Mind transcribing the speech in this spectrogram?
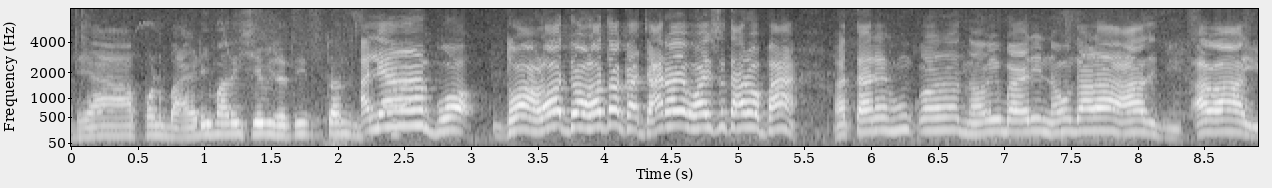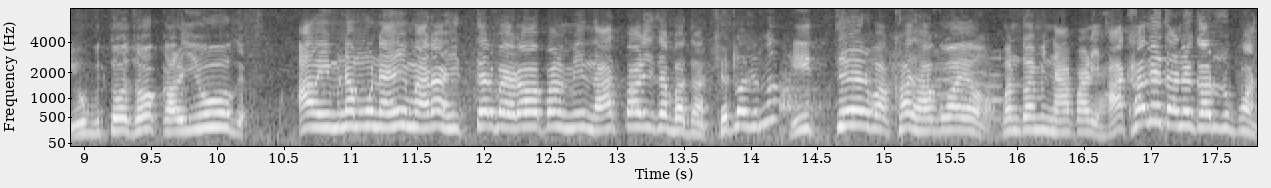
અલે આ પણ બાયડી મારી સેવી હતી તન. અલ્યા ધોળો ધોળો તો ગજારો એ હોય છે તારો ભા અત્યારે હું કહું નવી બાયરી નવ દાડા આ આ યુગ તો જો કળયુગ. આ એમને હું નહીં મારા હિત્તેર બહેરો પણ મેં ના પાડી છે બધા કેટલો છે સિત્તેર વખત હગવાયો પણ તો મેં ના પાડી. હા ખાલી તને કરું છું ફોન.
